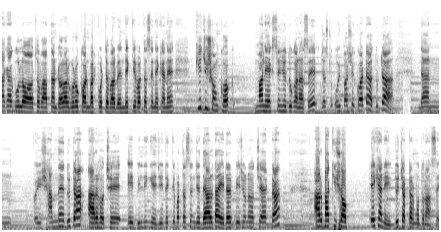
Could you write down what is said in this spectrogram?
টাকাগুলো অথবা আপনার ডলারগুলো কনভার্ট করতে পারবেন। দেখতে পারতেছেন এখানে কিছু সংখ্যক মানি এক্সচেঞ্জের দোকান আছে। জাস্ট ওই পাশে কয়টা? দুটা? দেন ওই সামনে দুটা, আর হচ্ছে এই বিল্ডিং এ যে দেখতে পারতেছেন যে দেয়ালটা, এটার পিছনে হচ্ছে একটা, আর বাকি সব এখানে দুই চারটার মতন আছে।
